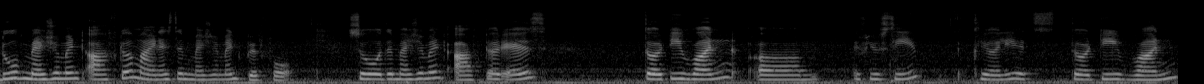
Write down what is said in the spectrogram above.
do measurement after minus the measurement before. So the measurement after is 31 um, if you see clearly it's 31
